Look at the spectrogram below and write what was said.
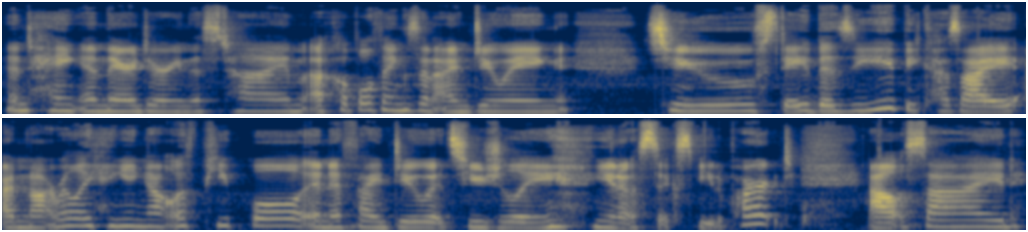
and hang in there during this time. A couple things that i'm doing to stay busy because I, i'm not really hanging out with people. And if i do it's usually you know six feet apart outside.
